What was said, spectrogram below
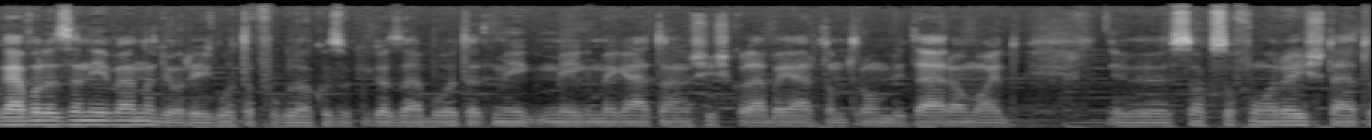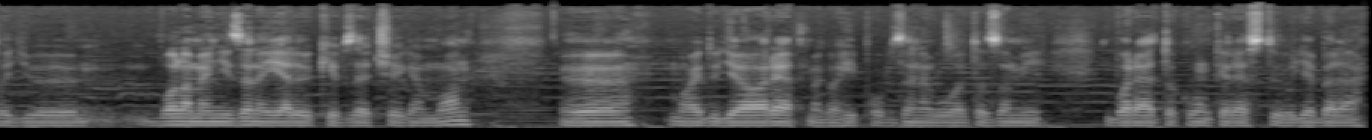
Magával a zenével nagyon régóta foglalkozok igazából, tehát még, még, még általános iskolába jártam trombitára, majd ö, szakszofonra is, tehát hogy ö, valamennyi zenei előképzettségem van. Ö, majd ugye a rap meg a hip-hop zene volt az, ami barátokon keresztül ugye bele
